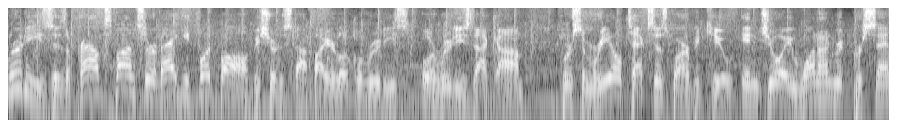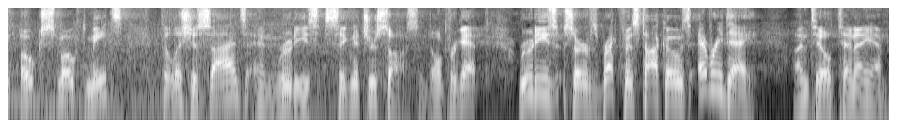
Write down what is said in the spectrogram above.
Rudy's is a proud sponsor of Aggie Football. Be sure to stop by your local Rudy's or Rudy's.com for some real Texas barbecue. Enjoy 100% oak smoked meats, delicious sides, and Rudy's signature sauce. And don't forget, Rudy's serves breakfast tacos every day until 10 a.m.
